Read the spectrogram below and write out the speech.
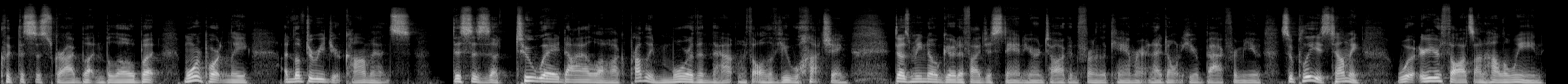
Click the subscribe button below. But more importantly, I'd love to read your comments. This is a two way dialogue, probably more than that with all of you watching. It does me no good if I just stand here and talk in front of the camera and I don't hear back from you. So please tell me, what are your thoughts on Halloween?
